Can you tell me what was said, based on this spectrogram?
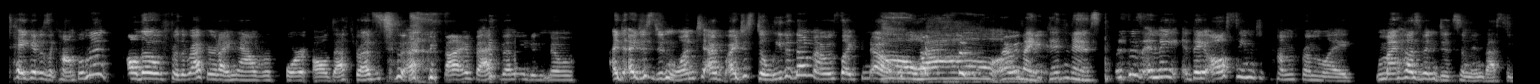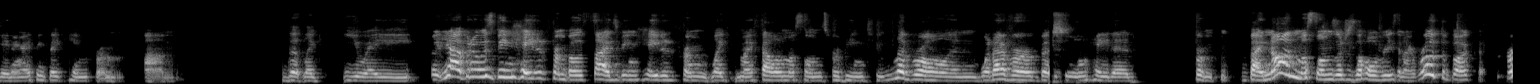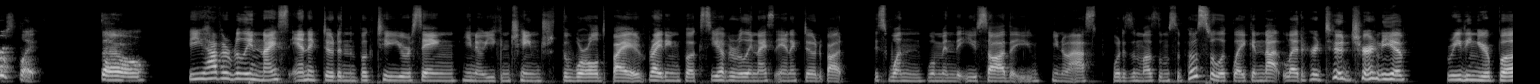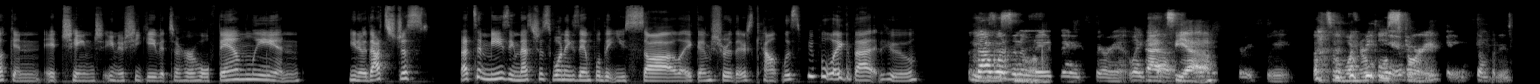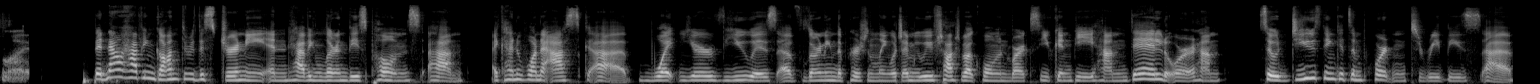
take it as a compliment. Although for the record, I now report all death threats to the FBI. Back then I didn't know I, I, just didn't want to. I, I, just deleted them. I was like, no. Oh wow! oh my like, goodness! This is, and they they all seem to come from like my husband did some investigating. I think they came from um, that like UAE. But yeah, but it was being hated from both sides, being hated from like my fellow Muslims for being too liberal and whatever, but being hated from by non-Muslims, which is the whole reason I wrote the book in the first place. So you have a really nice anecdote in the book too. You were saying, you know, you can change the world by writing books. You have a really nice anecdote about this one woman that you saw that you, you know, asked, what is a Muslim supposed to look like? And that led her to a journey of reading your book and it changed you know she gave it to her whole family. And you know that's just that's amazing. That's just one example that you saw. Like i'm sure there's countless people like that who, who that was an amazing experience. Like that's that, yeah. very sweet. It's a wonderful story. somebody's mind but now having gone through this journey and having learned these poems um I kind of want to ask uh, what your view is of learning the Persian language. I mean, we've talked about Coleman Barks. You can be Hamdel or Ham so, do you think it's important to read these uh,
